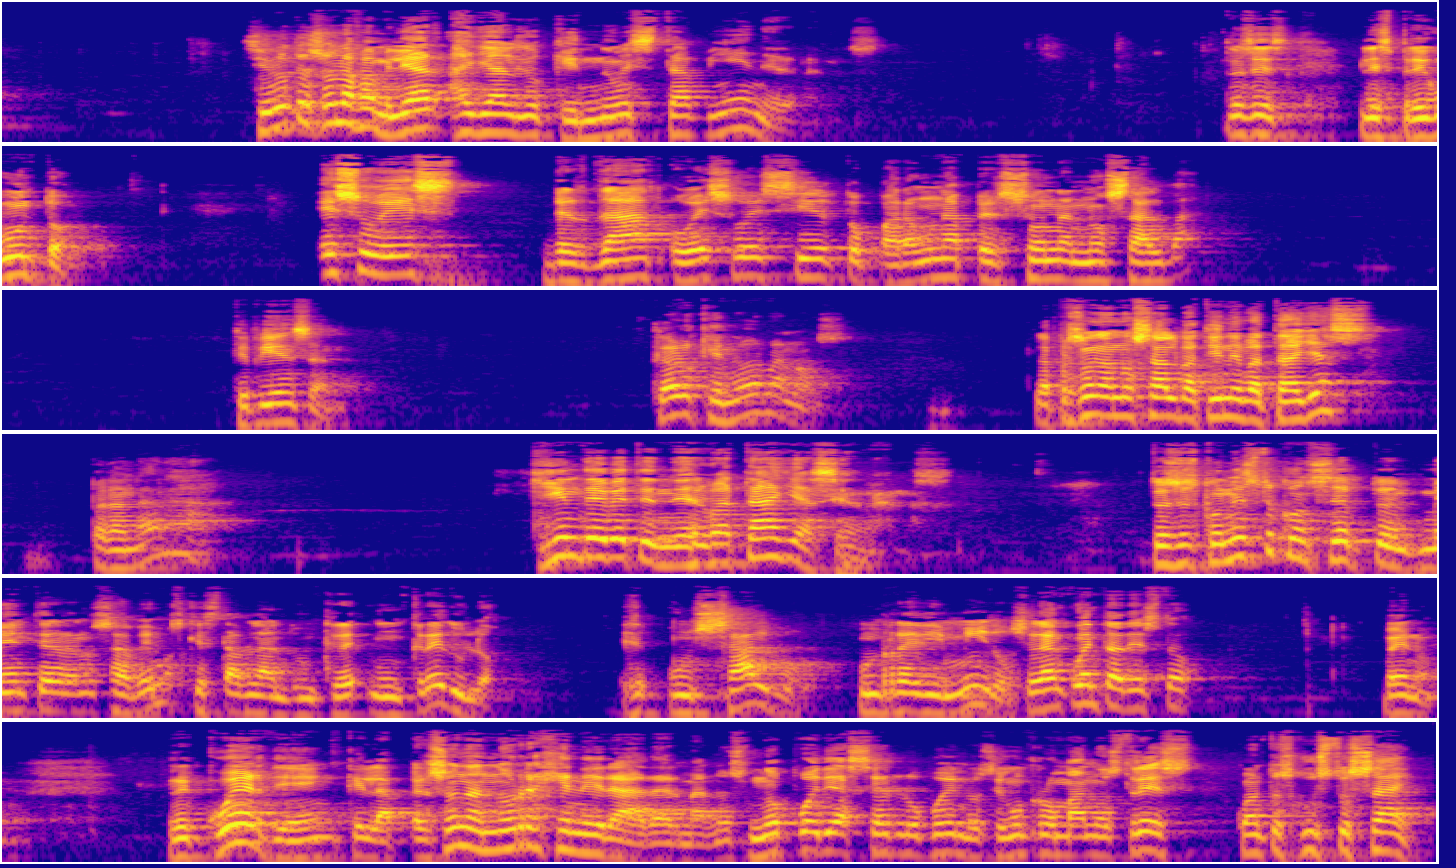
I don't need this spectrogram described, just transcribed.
Si no te suena familiar, hay algo que no está bien, hermanos. Entonces, les pregunto, ¿eso es verdad o eso es cierto para una persona no salva? ¿Qué piensan? Claro que no, hermanos. ¿La persona no salva tiene batallas? Para nada. ¿Quién debe tener batallas, hermanos? Entonces, con este concepto en mente, hermanos, sabemos que está hablando un, crédulo, un salvo, un redimido. ¿Se dan cuenta de esto? Bueno, recuerden que la persona no regenerada, hermanos, no puede hacer lo bueno. Según Romanos 3, ¿cuántos justos hay?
